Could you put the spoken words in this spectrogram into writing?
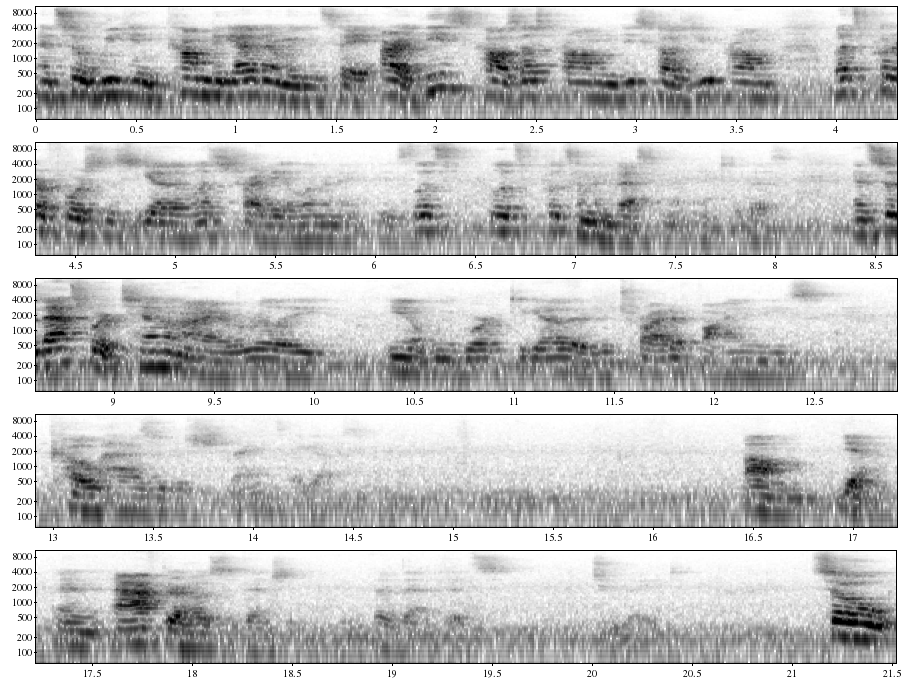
And so we can come together and we can say, all right, these cause us problem, these cause you problem. Let's put our forces together and let's try to eliminate these. Let's let's put some investment into this. And so that's where Tim and I are really, you know, we work together to try to find these co-hazardous strains, I guess. Um, yeah, and after a host event, event, it's too late. So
